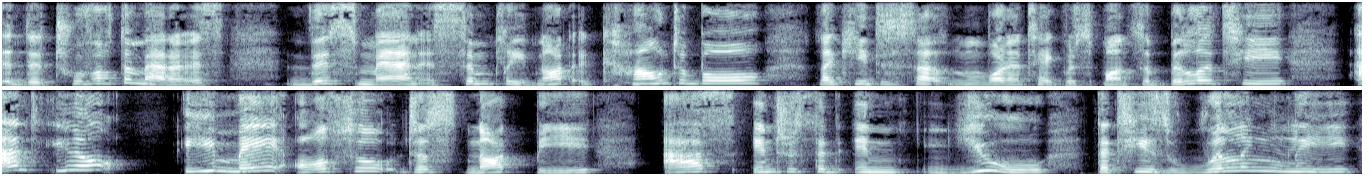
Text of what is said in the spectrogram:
And the truth of the matter is this man is simply not accountable. Like he doesn't want to take responsibility. And, you know, he may also just not be as interested in you that he's willingly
